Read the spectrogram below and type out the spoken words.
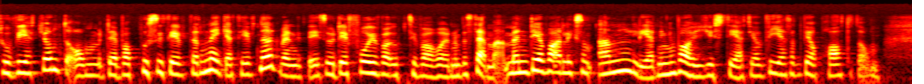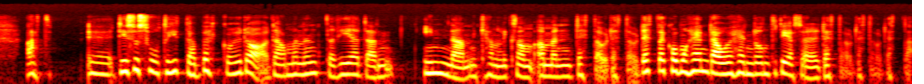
så vet jag inte om det var positivt eller negativt nödvändigtvis och det får ju vara upp till var och en att bestämma. Men det var liksom anledningen var ju just det att jag vet att vi har pratat om att eh, det är så svårt att hitta böcker idag där man inte redan innan kan liksom, ja men detta och detta och detta kommer hända och händer inte det så är det detta och detta och detta.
